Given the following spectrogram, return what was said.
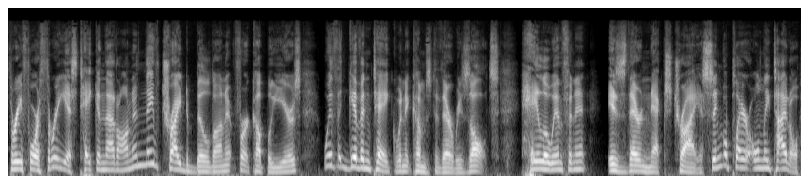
343 has taken that on and they've tried to build on it for a couple years with a give and take when it comes to their results. Halo Infinite is their next try. A single player only title.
